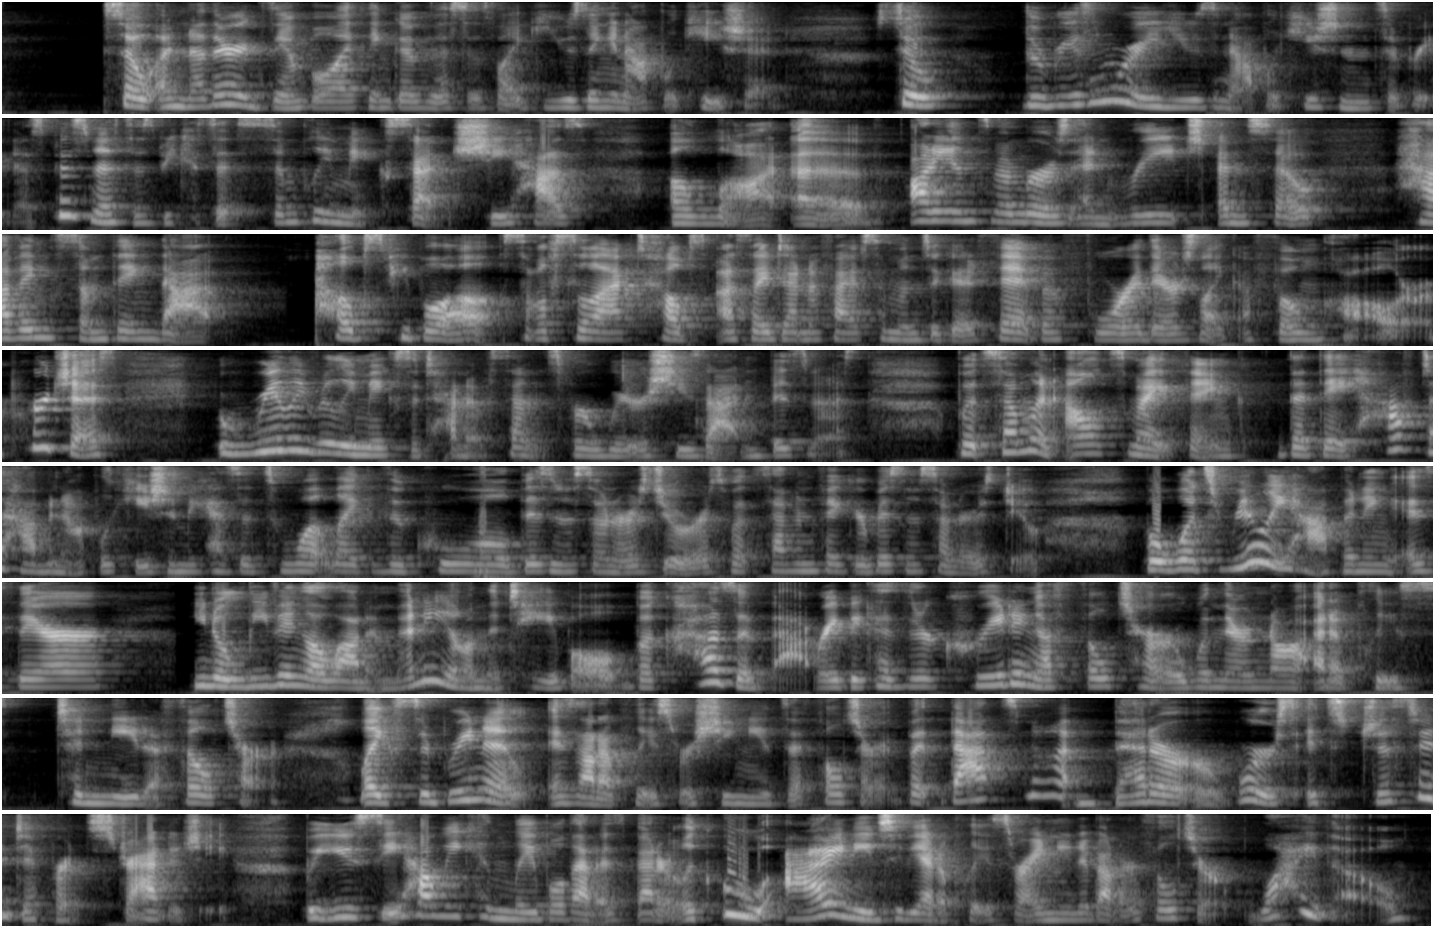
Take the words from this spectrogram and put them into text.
So, another example I think of this is like using an application. So, the reason we use an application in Sabrina's business is because it simply makes sense. She has a lot of audience members and reach. And so, having something that helps people self select, helps us identify if someone's a good fit before there's like a phone call or a purchase really, really makes a ton of sense for where she's at in business. But someone else might think that they have to have an application because it's what like the cool business owners do or it's what seven figure business owners do. But what's really happening is they're, you know, leaving a lot of money on the table because of that, right? Because they're creating a filter when they're not at a place to need a filter. Like Sabrina is at a place where she needs a filter, but that's not better or worse. It's just a different strategy. But you see how we can label that as better. Like, ooh, I need to be at a place where I need a better filter. Why though?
